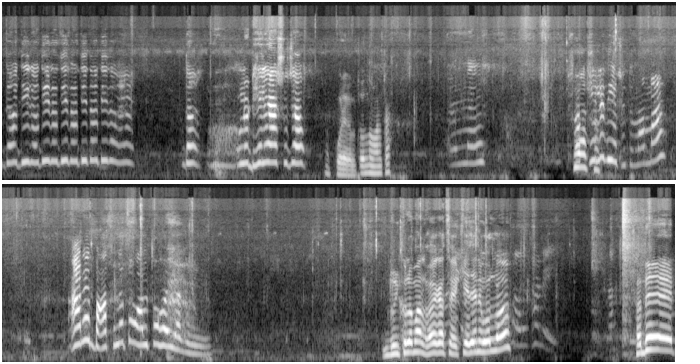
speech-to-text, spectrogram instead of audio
দাও দি দাও দি দাও দি দাও দি দাও দি দাও হ্যাঁ। দাও ওগুলো ঢেলে আসো যাও। পড়ে গেল তোল মালটা। ঢেলে দিয়েছ তো মামা? আরে বাছলে তো অল্প হয়ে যাবে। দুই কিলো মাল হয়ে গেছে, কে জানি বলল? সদীপ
